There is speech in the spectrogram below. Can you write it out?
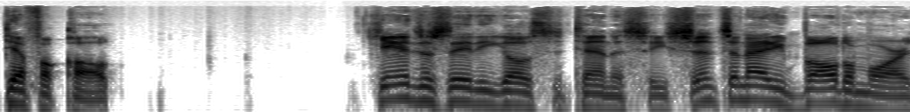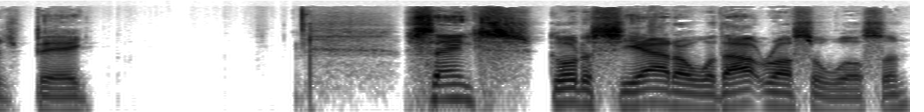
difficult. Kansas City goes to Tennessee. Cincinnati, Baltimore is big. Saints go to Seattle without Russell Wilson.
